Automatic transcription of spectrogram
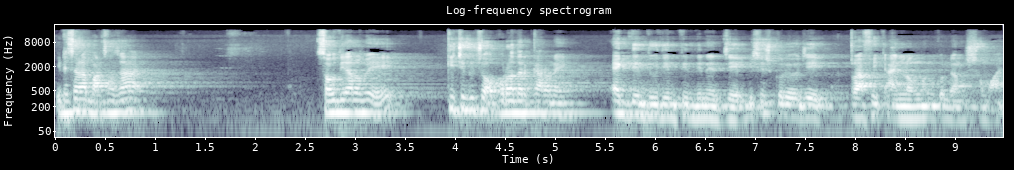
এটা ছাড়া বাঁচা যায়? সৌদি আরবে কিছু কিছু অপরাধের কারণে একদিন, দুই দিন, তিন দিনের জেল বিশেষ করে ওই যে ট্রাফিক আইন লঙ্ঘন করলে অনেক সময়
